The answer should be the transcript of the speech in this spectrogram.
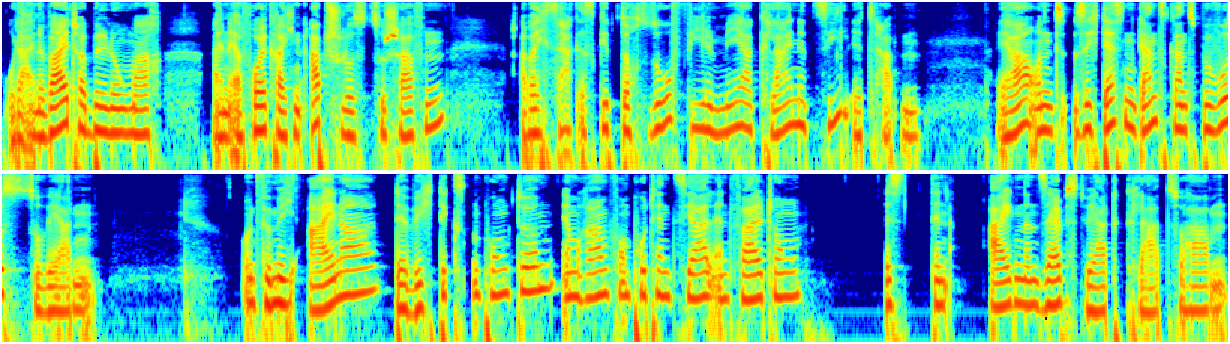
oder eine Weiterbildung mache, einen erfolgreichen Abschluss zu schaffen. Aber ich sage, es gibt doch so viel mehr kleine Zieletappen, ja, und sich dessen ganz, ganz bewusst zu werden. Und für mich einer der wichtigsten Punkte im Rahmen von Potenzialentfaltung ist den eigenen Selbstwert klar zu haben.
